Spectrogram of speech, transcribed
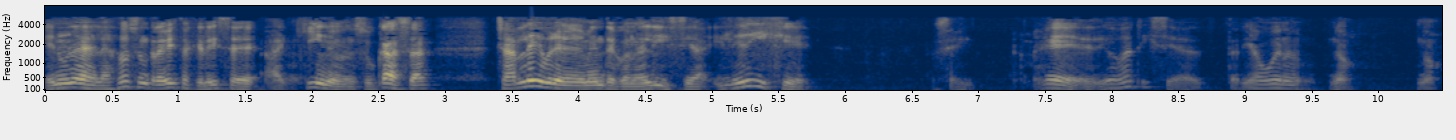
En una de las dos entrevistas que le hice a Kino en su casa, charlé brevemente con Alicia y le dije, eh, digo, Alicia, estaría bueno. No, no,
